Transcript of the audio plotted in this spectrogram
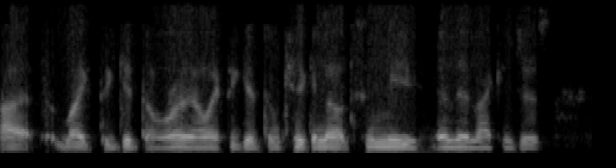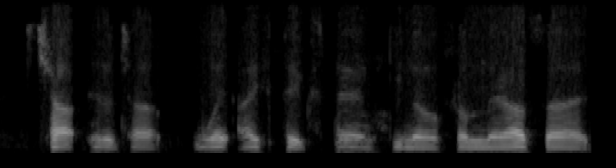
I like to get them running. I like to get them kicking out to me, and then I can just chop, hit a chop, wet ice pick spin, you know, from their outside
